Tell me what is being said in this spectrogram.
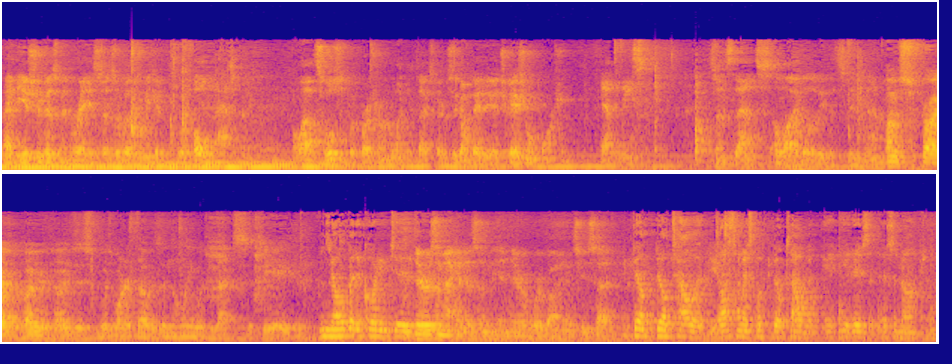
And the issue has been raised as to whether we could withhold that, allow the schools to put pressure on the delinquent taxpayers who don't pay the educational portion, at least, since that's a liability that's due now. I was surprised, I was, I just was wondering if that was in the language of Act sixty-eight. and- No, but according to There is a mechanism in there whereby, as you said, Bill, Bill Talbot, Yes. last time I spoke to Bill Talbot, it, it is, it's an option.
